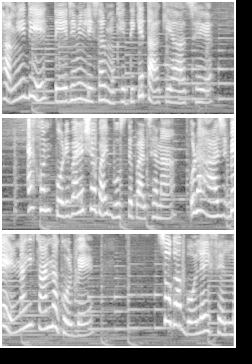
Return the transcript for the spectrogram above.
থামিয়ে দিয়ে তেজেমি লিসার মুখের দিকে তাকিয়ে আছে। এখন পরিবারের সবাই বুঝতে পারছে না, ওরা হাসবে নাকি কান্না করবে। সোগা বলেই ফেলল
